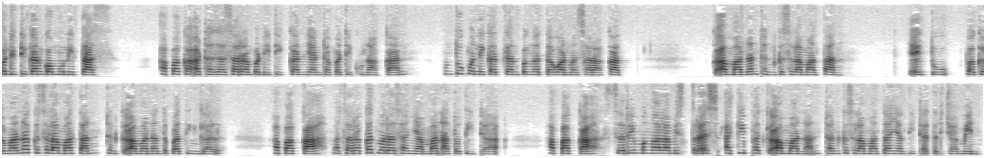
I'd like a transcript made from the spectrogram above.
Pendidikan komunitas, apakah ada sasaran pendidikan yang dapat digunakan untuk meningkatkan pengetahuan masyarakat, keamanan dan keselamatan, yaitu bagaimana keselamatan dan keamanan tempat tinggal, apakah masyarakat merasa nyaman atau tidak, Apakah sering mengalami stres akibat keamanan dan keselamatan yang tidak terjamin?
